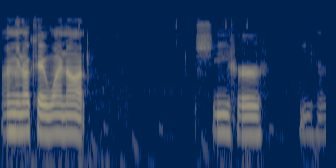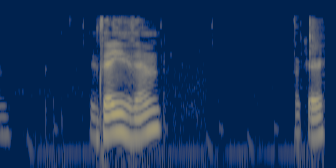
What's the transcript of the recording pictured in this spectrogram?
I mean, okay, why not? She, her, he, him. They, them? Okay.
